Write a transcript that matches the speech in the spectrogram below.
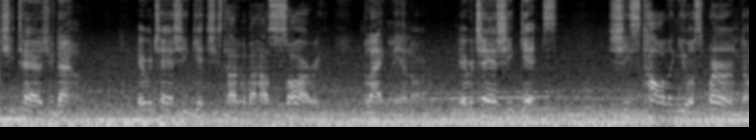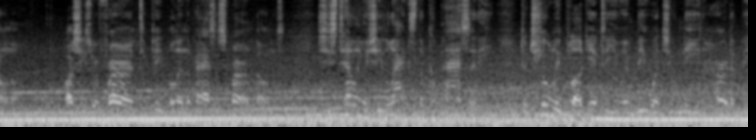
she tears you down. Every chance she gets, she's talking about how sorry black men are. Every chance she gets, she's calling you a sperm donor. Or she's referring to people in the past as sperm donors. She's telling you she lacks the capacity to truly plug into you and be what you need her to be.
